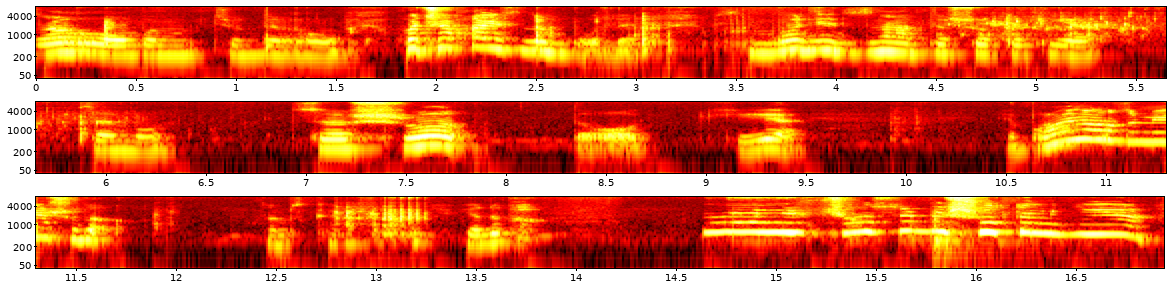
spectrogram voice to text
Заробимо цю диру. Хоча хай не буде. Будуть знати, що є. Це бу- Це що таке? Я правильно розумію, що там скажу. До... Ну нічого собі, що там є.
